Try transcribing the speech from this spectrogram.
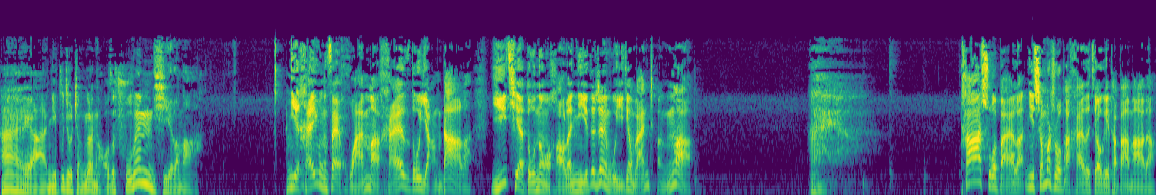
哎呀，你不就整个脑子出问题了吗？你还用再还吗？孩子都养大了，一切都弄好了，你的任务已经完成了。哎呀，他说白了，你什么时候把孩子交给他爸妈的？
